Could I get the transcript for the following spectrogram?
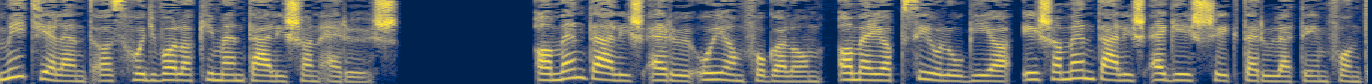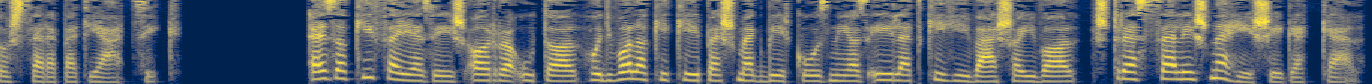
Mit jelent az, hogy valaki mentálisan erős? A mentális erő olyan fogalom, amely a pszichológia és a mentális egészség területén fontos szerepet játszik. Ez a kifejezés arra utal, hogy valaki képes megbirkózni az élet kihívásaival, stresszel és nehézségekkel.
